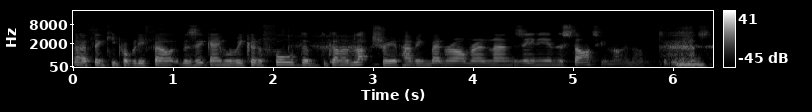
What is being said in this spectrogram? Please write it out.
I think he probably felt it was a game where we could afford the kind of luxury of having Benrahma and Lanzini in the starting lineup. To be honest.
